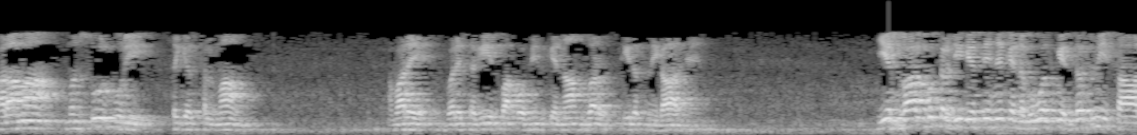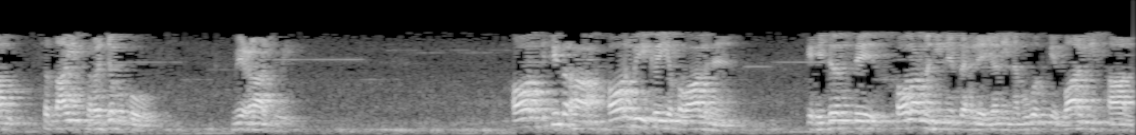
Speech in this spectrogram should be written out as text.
علامہ منصور پوری سید سلمان، ہمارے بڑے صغیر پاک و ہند کے نام ور سیرت نگار ہیں۔ یہ اس بات کو ترجیح دیتے ہیں کہ نبوت کے دسویں سال ستائیس رجب کو معراج ہوئی۔ اور اسی طرح اور بھی کئی اقوال ہیں کہ ہجرت سے سولہ مہینے پہلے یعنی نبوت کے بارہویں سال،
